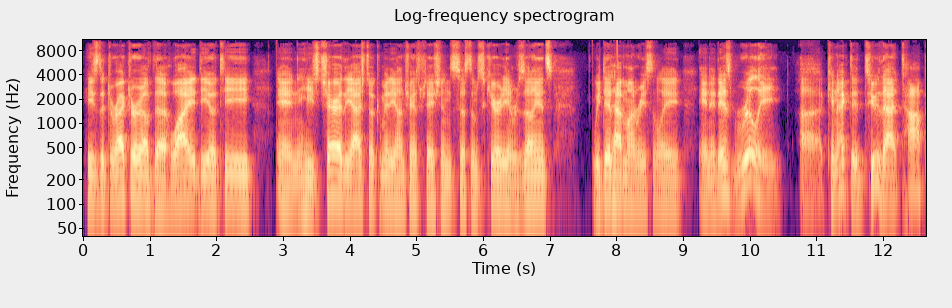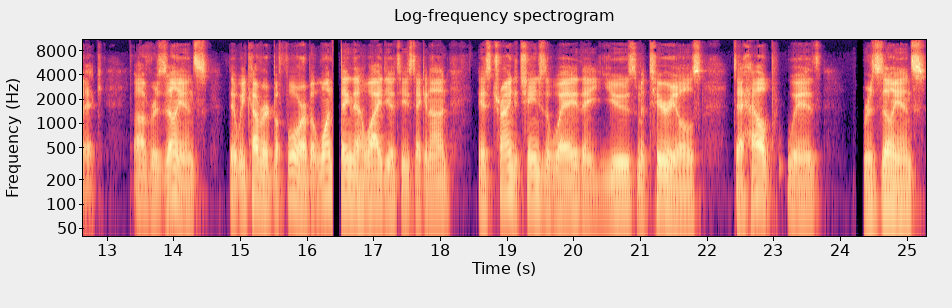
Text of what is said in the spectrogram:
He's the director of the Hawaii DOT and he's chair of the AASHTO Committee on Transportation System Security and Resilience. We did have him on recently, and it is really uh, connected to that topic of resilience that we covered before. But one thing that Hawaii DOT has taken on is trying to change the way they use materials to help with resilience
